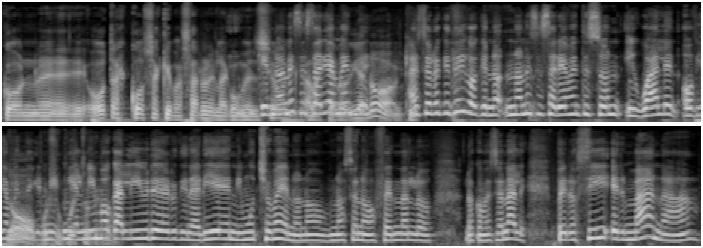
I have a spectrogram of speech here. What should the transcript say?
con otras cosas que pasaron en la convención. Que no necesariamente. no, Eso es lo que te digo, que no, no necesariamente son iguales, obviamente, ni, el mismo calibre de ordinaria, ni mucho menos, no, no se nos ofendan los, los convencionales. Pero sí, hermana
